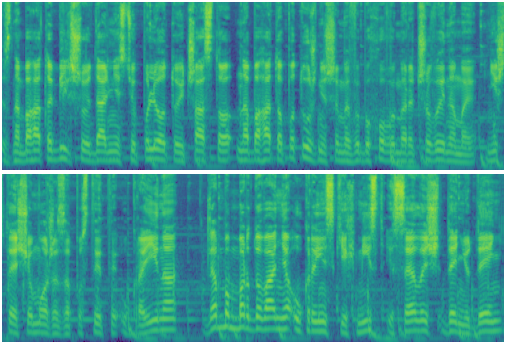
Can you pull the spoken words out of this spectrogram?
з набагато більшою дальністю польоту і часто набагато потужнішими вибуховими речовинами, ніж те, що може запустити Україна, для бомбардування українських міст і селищ день у день,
